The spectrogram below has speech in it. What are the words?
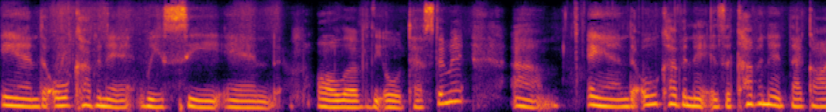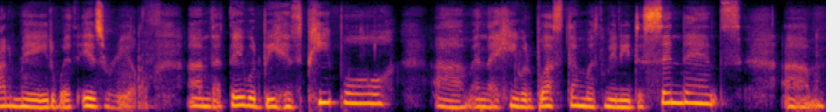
and the Old Covenant we see in all of the Old Testament. Um, and the Old Covenant is a covenant that God made with Israel, um, that they would be his people, um, and that he would bless them with many descendants. Um,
